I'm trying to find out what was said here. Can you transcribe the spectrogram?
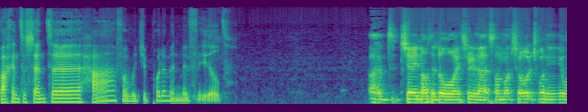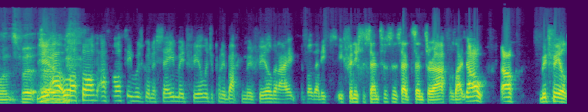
back into centre half, or would you put him in midfield? Uh, Jay nodded all the way through that, so I'm not sure which one he wants. But yeah, um... well, I thought I thought he was going to say midfield. Would you put him back in midfield? And I, but then he, he finished the sentence and said centre half. I was like, no, no, midfield.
